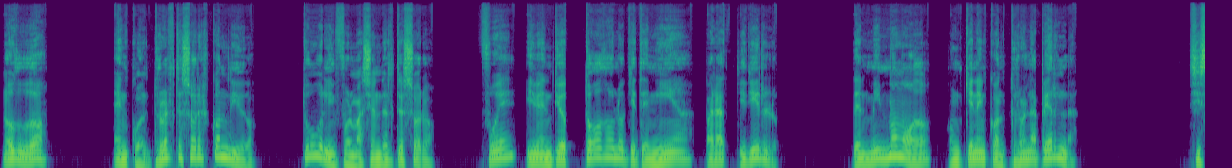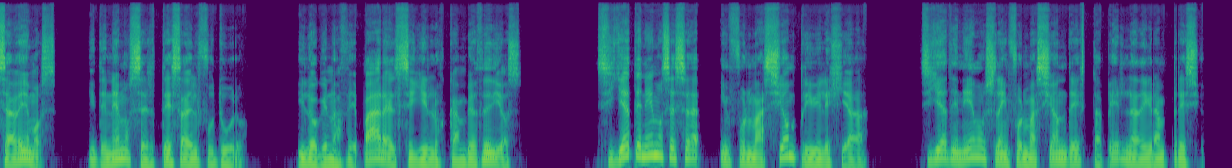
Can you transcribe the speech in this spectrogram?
No dudó, encontró el tesoro escondido, tuvo la información del tesoro, fue y vendió todo lo que tenía para adquirirlo, del mismo modo con quien encontró la perla. Si sabemos y tenemos certeza del futuro y lo que nos depara el seguir los cambios de Dios, si ya tenemos esa información privilegiada, si ya tenemos la información de esta perla de gran precio,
